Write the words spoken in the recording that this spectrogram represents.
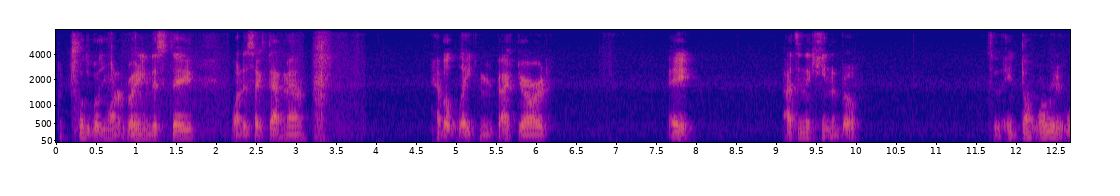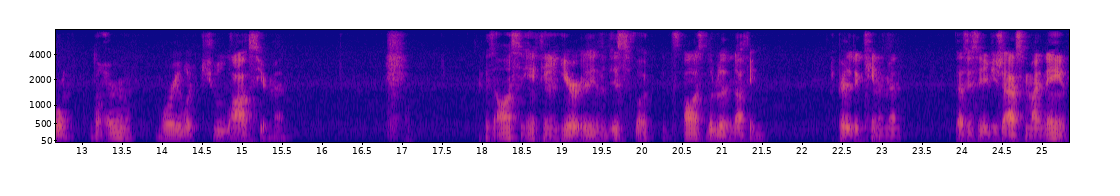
Control the weather. You want it raining this day. Want just like that, man. Have a lake in your backyard. Hey, that's in the kingdom, bro. So hey, don't worry. Well, don't ever worry what you lost here, man. Because honestly, anything here is, is fuck. It's honestly literally nothing compared to the kingdom, man. That's just if you should ask my name.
